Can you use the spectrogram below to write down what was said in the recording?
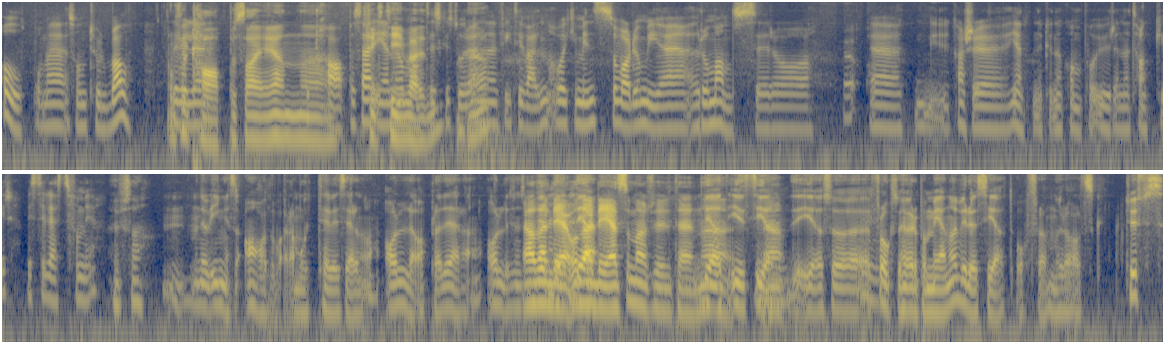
holde på med sånn tullball. Å fortape seg i en Fortape seg i en fiktiv verden. historie, Ja. en fiktiv verden. Og ikke minst så var det jo mye romanser og eh, Kanskje jentene kunne komme på urene tanker hvis de leste for mye. Huff da. Mm, men det er jo ingen som advarer mot TV-serier nå. Alle applauderer. Alle Ja, det er det, og det er det som er så irriterende. Det at jeg sier Ja. altså, Mm. Folk som hører på meg nå, vil jo si at 'å, for en moralsk tufs'.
